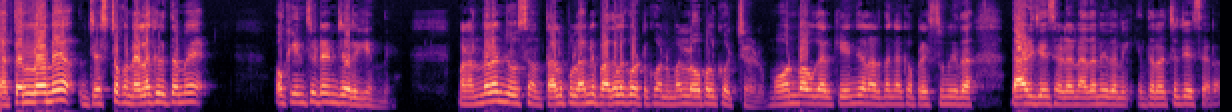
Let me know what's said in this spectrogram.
గతంలోనే జస్ట్ ఒక నెల క్రితమే ఒక ఇన్సిడెంట్ జరిగింది. మనందరం చూసాం తలుపులన్నీ పగలగొట్టుకొని మళ్ళీ లోపలికి వచ్చాడు. మోహన్ బాబు గారికి ఏం చేయాలో అర్థం కాక ప్రెస్ మీద దాడి చేశాడని అదని ఇదని ఇంత రచ్చ చేశారా?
